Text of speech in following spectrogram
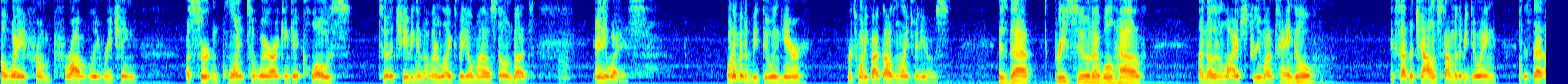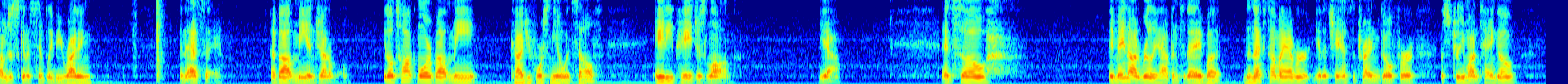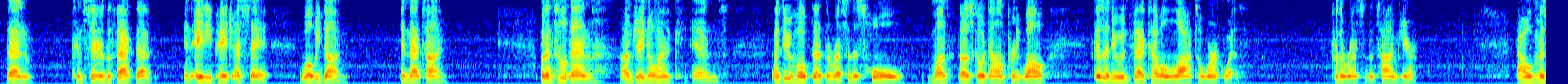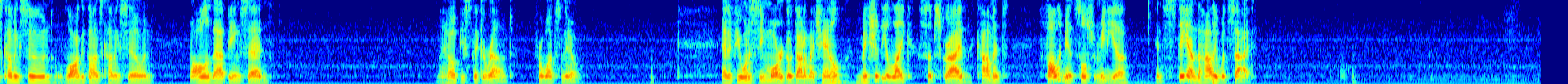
away from probably reaching a certain point to where I can get close to achieving another liked video milestone, but anyways, what I'm going to be doing here for 25,000 liked videos is that pretty soon I will have another live stream on Tango, except the challenge that I'm going to be doing is that I'm just going to simply be writing an essay about me in general. It'll talk more about me, Kaiju Force Neo itself, 80 pages long. Yeah. And so, it may not really happen today, but the next time I ever get a chance to try and go for a stream on Tango, then consider the fact that an 80 page essay will be done in that time. But until then, I'm Jay Nowak, and I do hope that the rest of this whole month does go down pretty well, because I do, in fact, have a lot to work with for the rest of the time here. The album is coming soon, Vlogathon's coming soon, and all of that being said, I hope you stick around for what's new. And if you want to see more, go down to my channel. Make sure that you like, subscribe, comment, follow me on social media, and stay on the Hollywood side.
